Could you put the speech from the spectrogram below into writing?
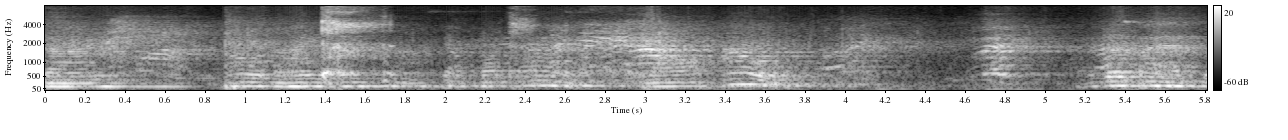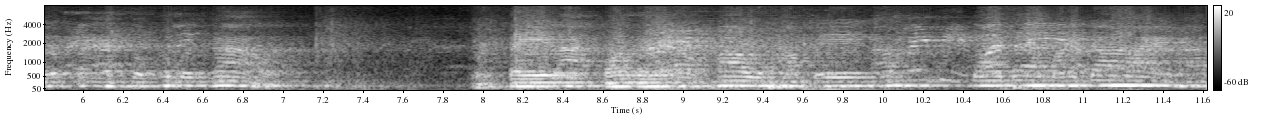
กลางเข้าในเบอร์สามจับบอลได้รอเข้าเบอร์แปดเบอร์แปดส่งให้เบอร์เก้าเตะลากบอลแล้วเข้าทำเองครับได้แต้ไหมได้ครับ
